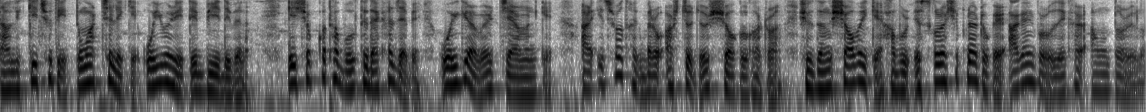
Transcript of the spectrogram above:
তাহলে কিছুতেই তোমার ছেলেকে ওই বাড়িতে বিয়ে দেবে না। এইসব কথা বলতে দেখা যাবে ওই গ্রামের চেয়ারম্যানকে। আর এছাড়াও থাকবে আরও আশ্চর্য সকল ঘটনা। সুতরাং সবাইকে হাবুর স্কলারশিপ নাটকের আগামী পর্ব দেখার আমন্ত্রণ রইল।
